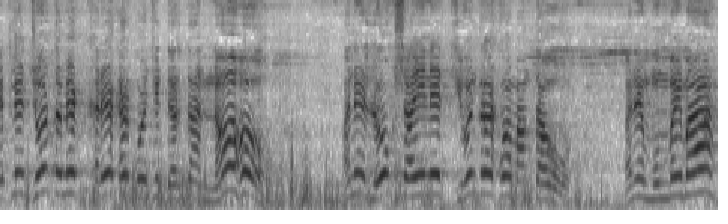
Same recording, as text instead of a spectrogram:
એટલે જો તમે ખરેખર કોઈથી ડરતા ન હો અને લોકશાહીને જીવંત રાખવા માંગતા હો અને મુંબઈમાં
